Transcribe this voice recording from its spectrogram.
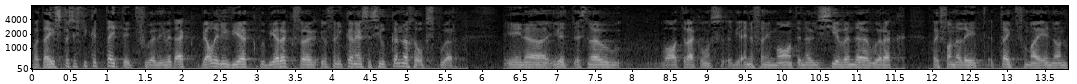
wat hy specifieke tyd het voor, en jy weet, ek bel in die week, probeer ek vir een van die kinders een sielkundige opspoor, en uh, jy weet, is nou waar trek ons? Die einde van die maand en nou die sewende hoor ek by van hulle het tyd vir my en dan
